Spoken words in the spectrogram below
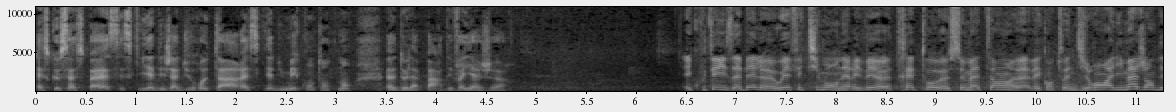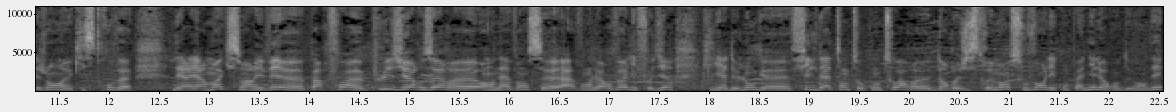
est-ce que ça se passe? Est-ce qu'il y a déjà du retard? Est-ce qu'il y a du mécontentement euh, de la part des voyageurs? Écoutez Isabelle, euh, oui effectivement on est arrivé euh, très tôt euh, ce matin avec Antoine Durand à l'image hein, des gens qui se trouvent derrière moi, qui sont arrivés parfois plusieurs heures en avance avant leur vol. Il faut dire qu'il y a de longues files d'attente au comptoir d'enregistrement. Souvent les compagnies leur ont demandé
